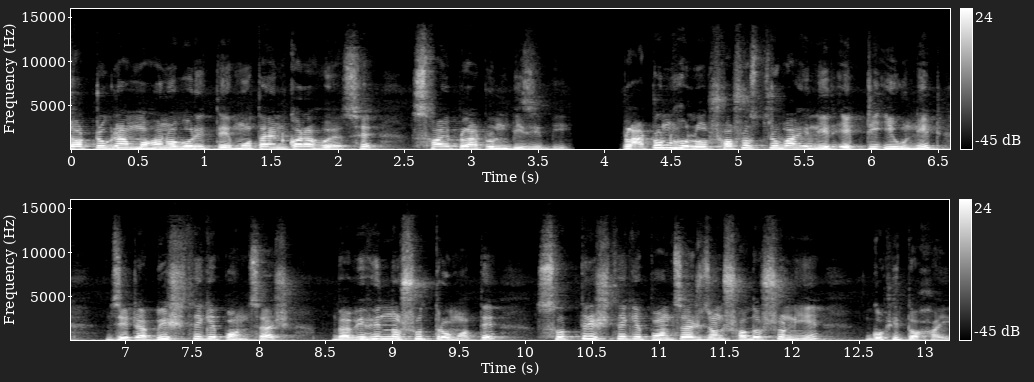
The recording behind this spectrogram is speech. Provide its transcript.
চট্টগ্রাম মহানগরীতে মোতায়েন করা হয়েছে ছয় প্লাটুন বিজিবি। প্লাটুন হলো সশস্ত্র বাহিনীর একটি ইউনিট, যেটা বিশ থেকে পঞ্চাশ বা বিভিন্ন সূত্র মতে ছত্রিশ থেকে পঞ্চাশ জন সদস্য নিয়ে গঠিত হয়।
